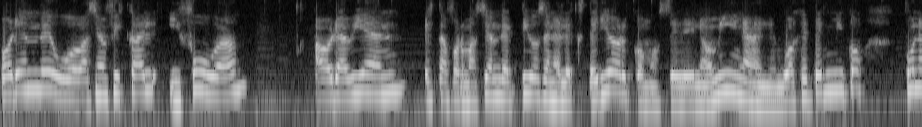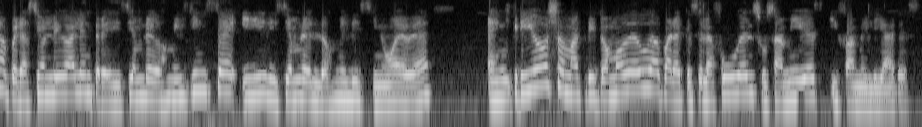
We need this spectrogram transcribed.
Por ende, hubo evasión fiscal y fuga. Ahora bien, esta formación de activos en el exterior, como se denomina en lenguaje técnico, fue una operación legal entre diciembre de 2015 y diciembre del 2019. En criollo, Macri tomó deuda para que se la fuguen sus amigues y familiares.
